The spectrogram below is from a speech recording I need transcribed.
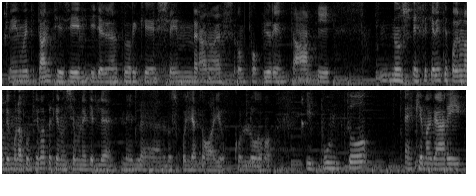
mi viene in mente tanti esempi di allenatori che sembrano essere un po' più orientati. Non effettivamente poi non abbiamo la conferma perché non siamo nel- nel- nello spogliatoio con loro. Il punto è che magari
